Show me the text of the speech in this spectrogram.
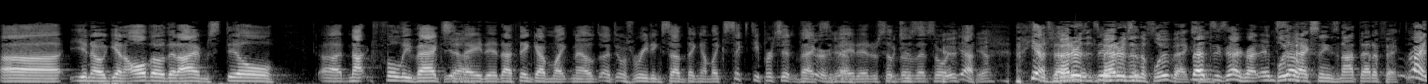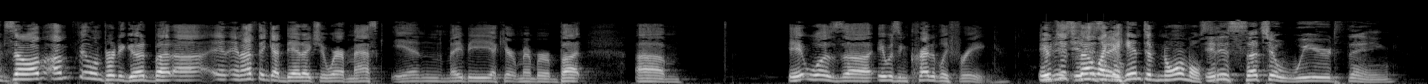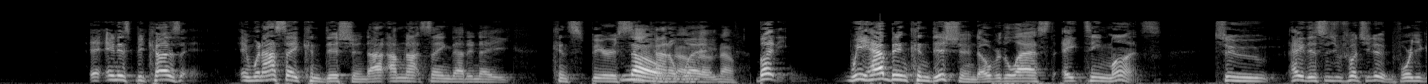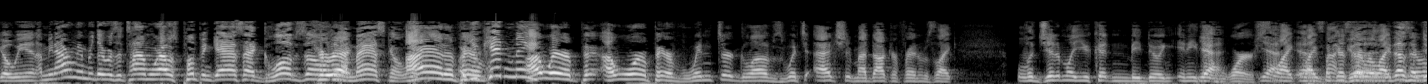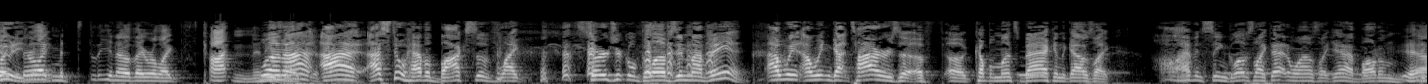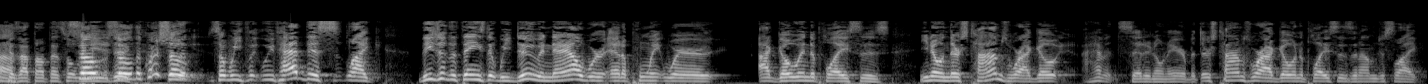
uh, you know, again, although that I am still, uh, not fully vaccinated, I think I'm like, no, I was reading something, I'm like 60% vaccinated or something of that sort. good, Yeah. yeah. yeah. It's better, than better than 0%. the flu vaccine. That's exactly right. And flu so, vaccine's not that effective. Right. So I'm I'm feeling pretty good, but uh and, and I think I did actually wear a mask in maybe I can't remember, but um it was uh it was incredibly freeing. It, It is- just it felt is like a, a- hint of normalcy. It is such a weird thing. And it's because, and when I say conditioned, I, I'm not saying that in a conspiracy No, kind of no, way. no, no. But we have been conditioned over the last 18 months to, hey, this is what you do before you go in. I mean, I remember there was a time where I was pumping gas, I had gloves on, and Correct. a mask on. Like, I had a pair Are you of- kidding me? I wear a pair, I wore a pair of winter gloves, which actually my doctor friend was like, legitimately you couldn't be doing anything Yeah, worse. yeah, like, yeah, like because they were like, they were like, they were like, you know, they were like cotton. And Well, and like, I, I, I still have a box of like surgical gloves in my van. I went, I went and got tires a, a, a couple months back, and the guy was like, "Oh, I haven't seen gloves like that in a while." I was like, "Yeah, I bought them Yeah. because I thought that's what So- we need to do." so the question so, that- so we've we've had this like these are the things that we do, and now we're at a point where I go into places. You know, and there's times where I go, I haven't said it on air, but there's times where I go into places and I'm just like,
